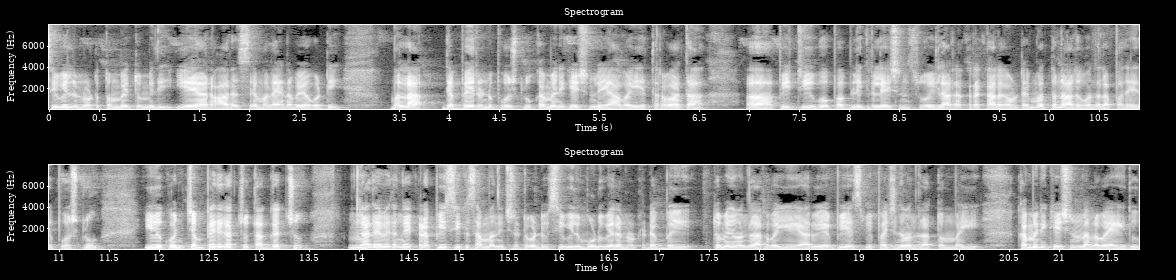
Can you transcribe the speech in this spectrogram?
సివిల్ నూట తొంభై తొమ్మిది ఏఆర్ ఆర్ఎస్ఏ మళ్ళీ ఎనభై ఒకటి మళ్ళా డెబ్బై రెండు పోస్టులు కమ్యూనికేషన్లు యాభై తర్వాత పీటీఓ పబ్లిక్ రిలేషన్స్ ఇలా రకరకాలుగా ఉంటాయి. మొత్తం నాలుగు వందల పదహైదు పోస్టులు. ఇవి కొంచెం పెరగచ్చు తగ్గచ్చు. అదేవిధంగా ఇక్కడ పీసీకి సంబంధించినటువంటి సివిల్ మూడు వేల నూట డెబ్బై తొమ్మిది వందల అరవై ఏఆరు ఏపీఎస్పీ పద్దెనిమిది వందల తొంభై కమ్యూనికేషన్ నలభై ఐదు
